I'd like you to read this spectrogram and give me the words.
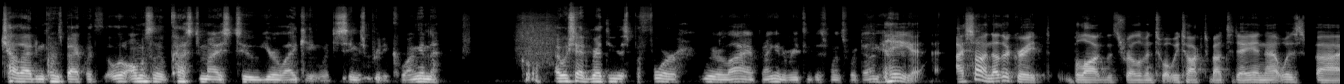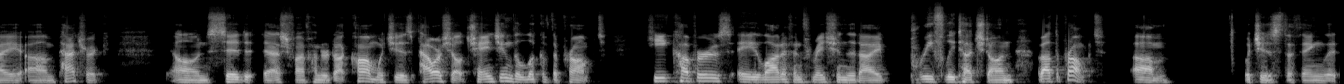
child item comes back with a little, almost a little customized to your liking, which seems pretty cool. I'm gonna Cool. I wish I'd read through this before we were live, but I'm going to read through this once we're done. Here. Hey, I saw another great blog that's relevant to what we talked about today, and that was by um, Patrick on sid-500.com, which is PowerShell, changing the look of the prompt. He covers a lot of information that I briefly touched on about the prompt, um, which is the thing that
